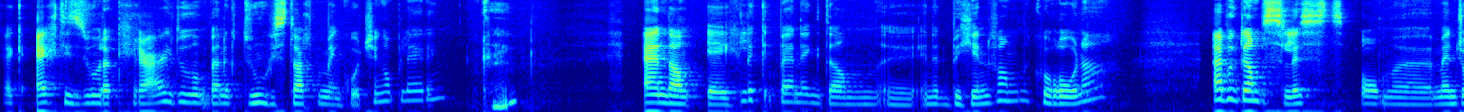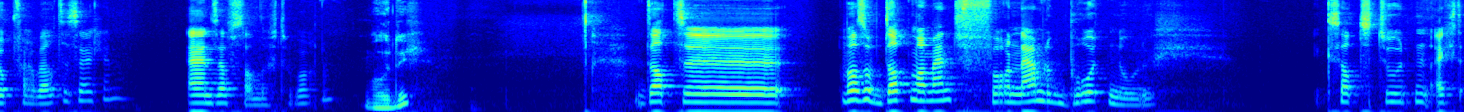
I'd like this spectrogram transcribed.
ga ik echt iets doen wat ik graag doe, ben ik toen gestart met mijn coachingopleiding. Oké. En dan eigenlijk ben ik dan eh, in het begin van corona, heb ik dan beslist om eh, mijn job vaarwel te zeggen en zelfstandig te worden. Moedig. Dat was op dat moment voornamelijk brood nodig. Ik zat toen echt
